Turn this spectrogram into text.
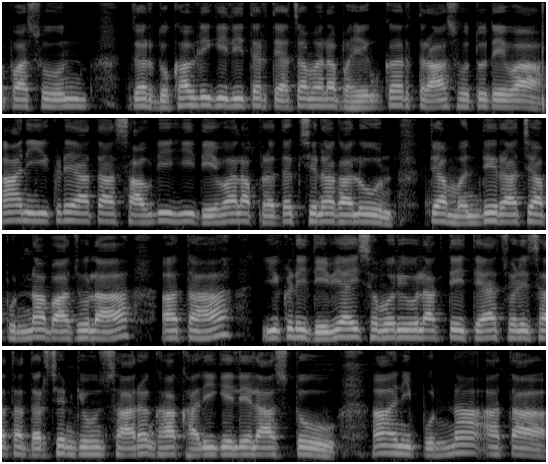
पासून जर दुखावली गेली तर त्याचा मला भयंकर त्रास होतो देवा. आणि इकडे आता सावली ही देवाला प्रदक्षिणा घालून त्या मंदिराच्या पुन्हा बाजूला आता इकडे देवी आई समोर येऊ लागते. त्याच वेळेस आता दर्शन घेऊन सारंग हा खाली गेलेला असतो. आणि पुन्हा आता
